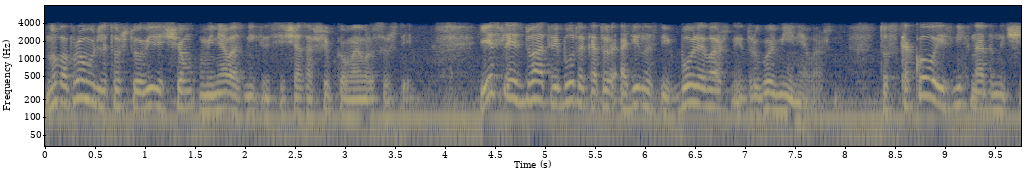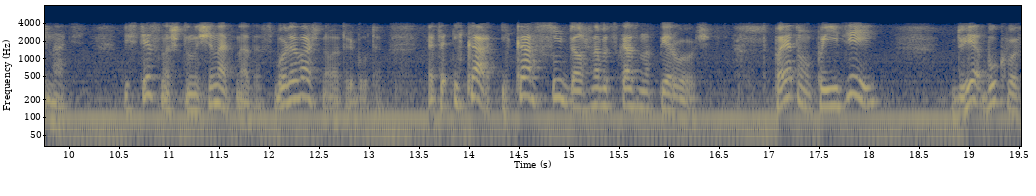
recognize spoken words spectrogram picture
но попробуем для того, чтобы увидеть, в чем у меня возникнет сейчас ошибка в моем рассуждении. Если есть два атрибута, которые один из них более важный, другой менее важный, то с какого из них надо начинать? Естественно, что начинать надо с более важного атрибута. Это икар. Икар суть должна быть сказана в первую очередь. Поэтому, по идее, две буквы,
